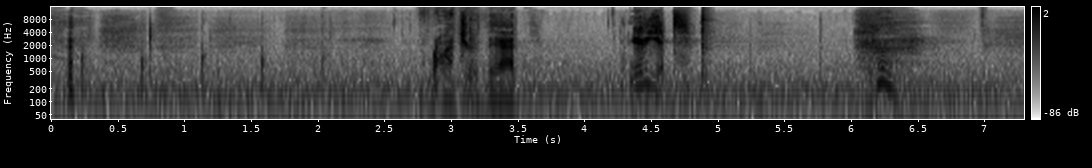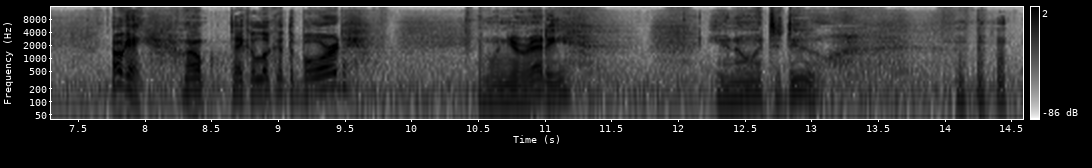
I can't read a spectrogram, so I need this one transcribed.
Roger that. Idiot. okay, well, take a look at the board. And when you're ready, you know what to do.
